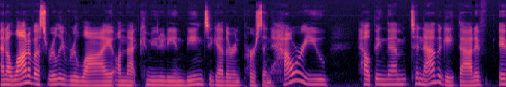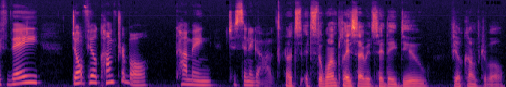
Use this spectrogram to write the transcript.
and a lot of us really rely on that community and being together in person, how are you? helping them to navigate that if if they don't feel comfortable coming to synagogue. It's it's the one place I would say they do feel comfortable.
